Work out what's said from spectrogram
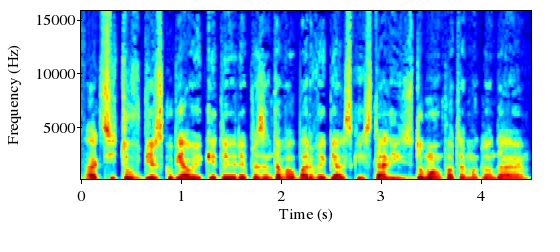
w akcji tu w Bielsku Białej, kiedy reprezentował barwy bialskiej stali. Z dumą potem oglądałem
